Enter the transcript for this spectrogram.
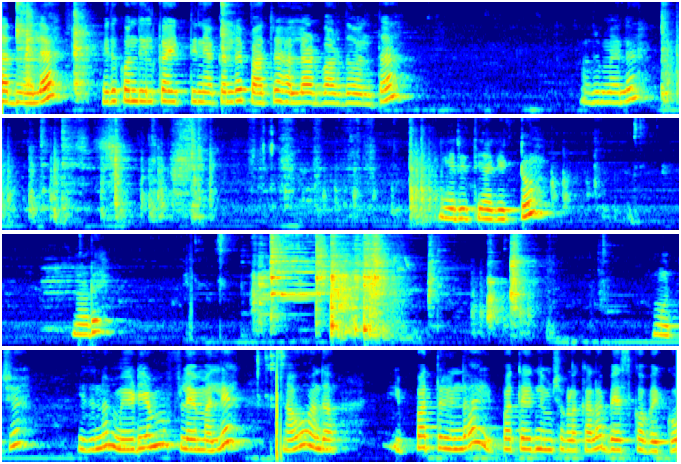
ಆದಮೇಲೆ ಇದಕ್ಕೊಂದು ಇಲ್ಕ ಇಕ್ತೀನಿ ಯಾಕಂದರೆ ಪಾತ್ರೆ ಹಲ್ಲಾಡಬಾರ್ದು ಅಂತ. ಅದ್ರ ಮೇಲೆ ಈ ರೀತಿಯಾಗಿಟ್ಟು ನೋಡಿ. ಮುಚ್ಚಿ ಇದನ್ನು ಮೀಡಿಯಮ್ ಫ್ಲೇಮಲ್ಲಿ ನಾವು ಒಂದು ಇಪ್ಪತ್ತರಿಂದ ಇಪ್ಪತ್ತೈದು ನಿಮಿಷಗಳ ಕಾಲ ಬೇಯಿಸ್ಕೋಬೇಕು.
